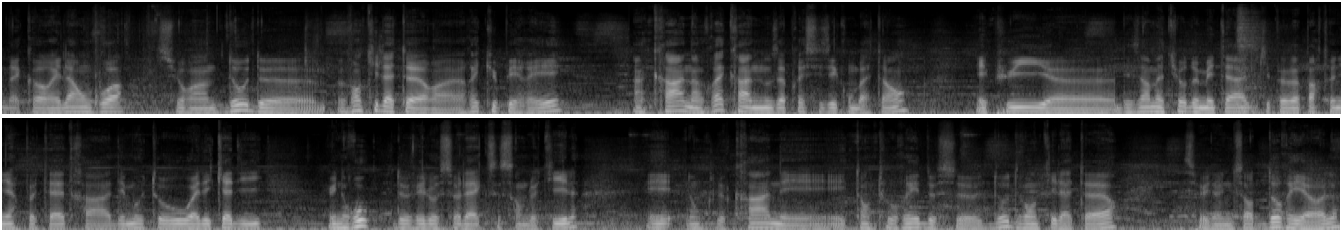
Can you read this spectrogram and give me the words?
D'accord, et là on voit sur un dos de ventilateur euh, récupéré un crâne, un vrai crâne, nous a précisé combattant, et puis euh, des armatures de métal qui peuvent appartenir peut-être à des motos ou à des caddies, une roue de vélo Solex semble-t-il, et donc le crâne est, entouré de ce dos de ventilateur, ça lui donne une sorte d'auréole,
